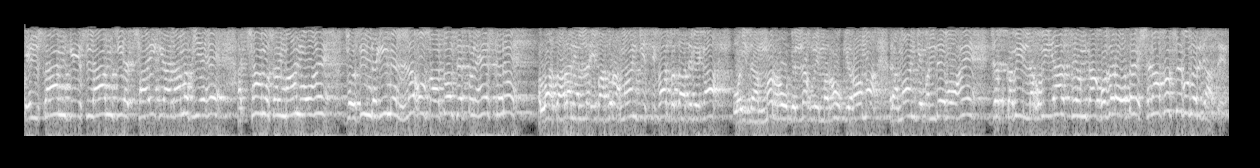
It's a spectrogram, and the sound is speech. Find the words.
انسان کے اسلام کی اچھائی کی علامت یہ ہے اچھا مسلمان وہ ہے جو زندگی میں لغو باتوں سے پرہیز کرے۔ اللہ تعالیٰ نے اللہ عباد الرحمان کی صفات بتا دے گا وہی مرو بلغو مرو کے روما رحمان کے بندے وہ ہیں، جب کبھی لغویات سے ان کا گزر ہوتا ہے، شرافت سے گزر جاتے ہیں۔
